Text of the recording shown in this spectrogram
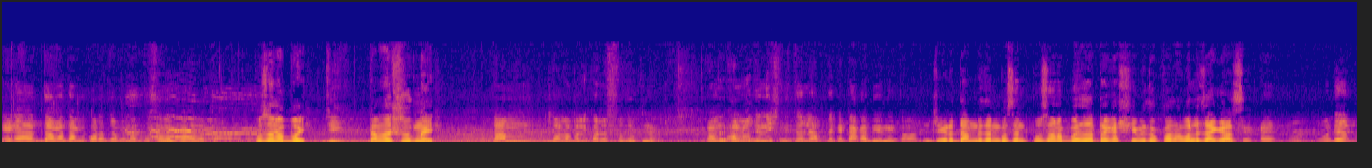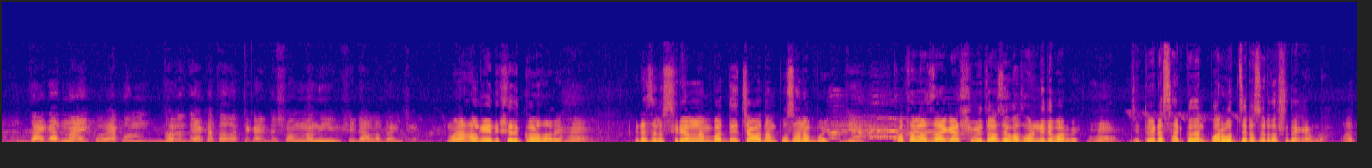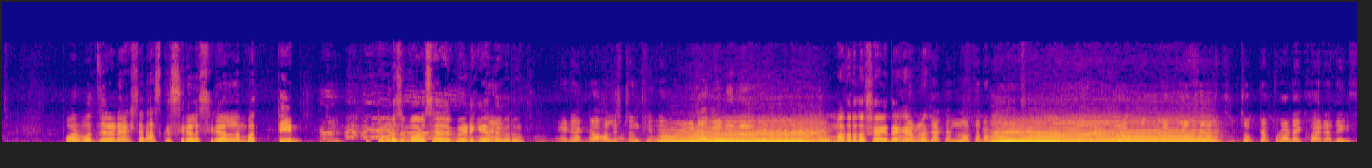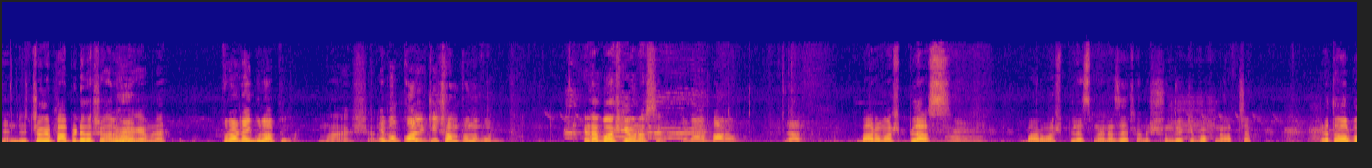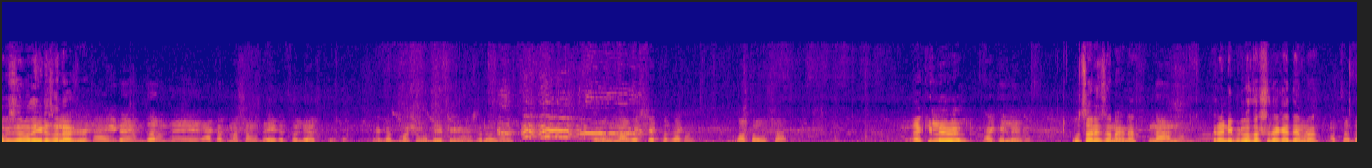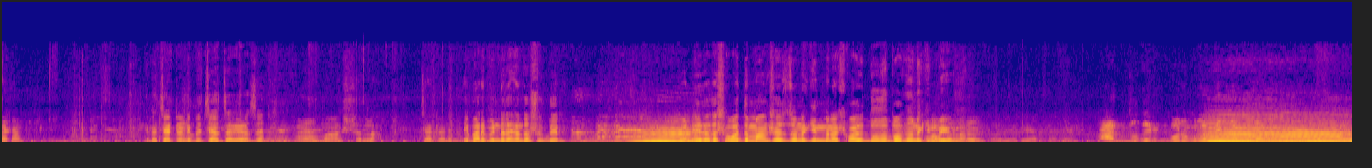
এটা দামাদামি করা যাবে না পঁচানব্বই হাজার টাকা। পঁচানব্বই? জি। দাম দেওয়ার সুযোগ নাই? দাম বলা বলি করার সুযোগ নেই। কারণ ভালো জিনিস নিতে হলে আপনাকে টাকা দিয়ে নিতে হবে। যে এটার দাম নির্ধারণ করছেন পঁচানব্বই হাজার টাকা সীমিত কথা বলে জায়গা আছে। হ্যাঁ, ওটা জায়গা নাই কো। এখন ধরেন যে এক হাজার টাকা এটা সম্মানী সেটা আলাদা হিসাব। মানে হালকা এদিক সেদিক করা যাবে। হ্যাঁ। এটা ছিল সিরিয়াল নাম্বার দুই চাওয়া দাম পঁচানব্বই। জি। কথা বলার জায়গা সীমিত আছে কথা নিতে পারবে। হ্যাঁ। যেহেতু এটা সাইড করে দেন পর্বত যেটা ছিল দর্শক দেখাই আমরা। আচ্ছা। পর্বত যেটা নিয়ে আসছেন আজকে সিরিয়াল সিরিয়াল নাম্বার তিন। জি। একটু মনে হচ্ছে বড় সাইজের করে এটা কি যাতে করু এটা একটা হলিস্টন ফিজার এটা এডিলে মাত্র দর্শক আগে দেখাই আমরা। দেখেন মাথাটা কত নাকটা গোলাপি আছে আর চোখটা পুরাটাই খয়রা দেখছেন? চোখের পাপড়িটা দর্শক ভালো হ্যাঁ। দেখাই আমরা। পুরাটাই গোলাপি। মাশাআল্লাহ। এবং কোয়ালিটি সম্পন্ন গরু। এটা বয়স কেমন আছে? এটা বারো প্লাস বারো মাস প্লাস হ্যাঁ হ্যাঁ। বারো মাস প্লাস মাইনাসের অনেক সুন্দর একটি বকনা বাচ্চা। এটা তো অল্প কিছুর মধ্যে হিটে চলে আসবে? হ্যাঁ এটা ধরেন যে এক আধ মাসের মধ্যে এটা চলে আসবে এটা। এক আধ মাসের মধ্যে হিটে হিটে চলে আসবে। এবং মাজার শেপটা দেখেন কত উষা একই লেভেল একই লেভেল উঁচা নিচা নাই না? না না এটা নিপিগুলো দর্শক দেখাই দিই আমরা। আচ্ছা দেখান। এটা চারটা নিপিল চার জায়গায় আছে। হ্যাঁ। মাশাল্লাহ চারটা এবারে পিনটা দেখেন দর্শকদের। কারণ এটা তো সবাই তো মাংসের জন্য কিনবে না সবাই তো দুধ উৎপাদনের জন্য কিনবে এগুলা। আর দুধের গরুগুলো দেখলে বোঝা যাবে যে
